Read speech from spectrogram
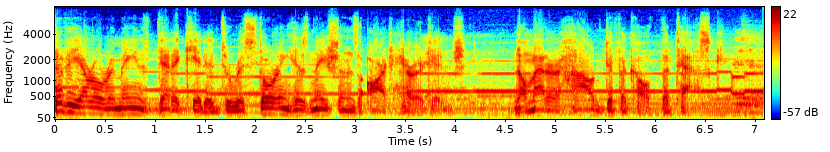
Siviero remains dedicated to restoring his nation's art heritage, no matter how difficult the task.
